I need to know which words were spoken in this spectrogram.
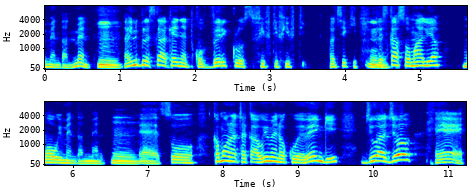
women than men Mm. lakini place kaa kenya tuko very close 50-50 nacheki Mm. place kaa somalia more women than men. Mm. Eh, so kama unataka women wakuwe wengi jua jo eh,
